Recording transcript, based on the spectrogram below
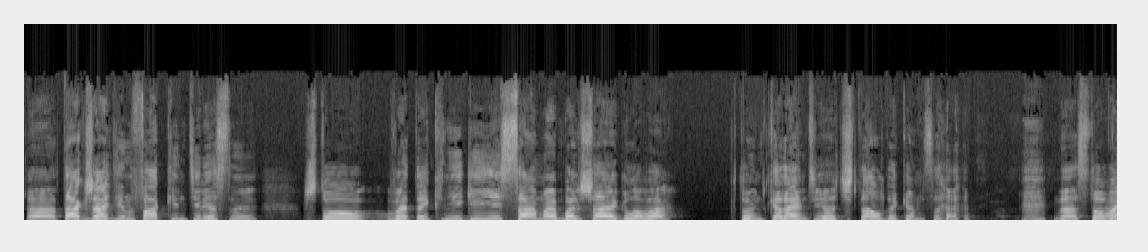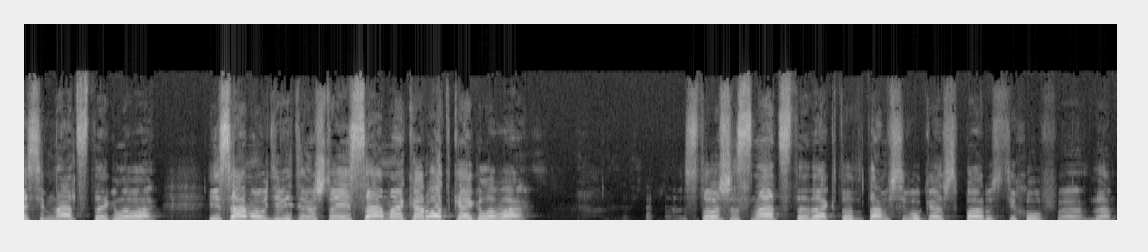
А, также один факт интересный, что в этой книге есть самая большая глава. Кто-нибудь когда-нибудь ее читал до конца? Да, 118 глава. И самое удивительное, что есть самая короткая глава. 116, да, кто-то там всего, кажется, пару стихов, а, да.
